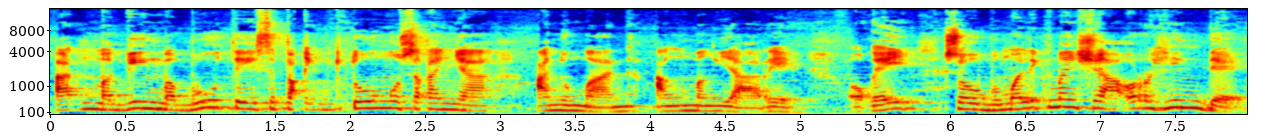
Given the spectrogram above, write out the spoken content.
at maging mabuti sa pakikitungo sa kanya anuman ang mangyari. Okay? So bumalik man siya or hindi,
